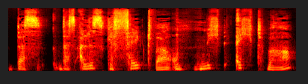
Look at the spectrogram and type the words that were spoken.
dass das alles gefaked war und nicht echt war.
